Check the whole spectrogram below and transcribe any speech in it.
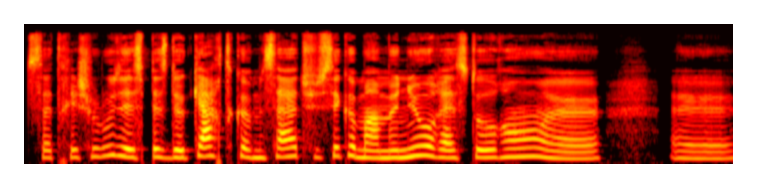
ça très chelou, des espèces de cartes comme ça, tu sais, comme un menu au restaurant. Euh, euh,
